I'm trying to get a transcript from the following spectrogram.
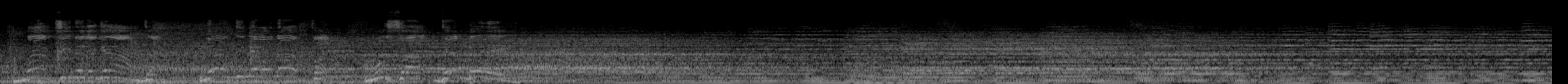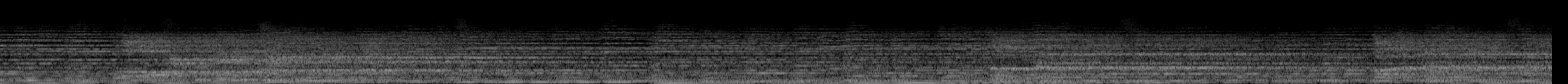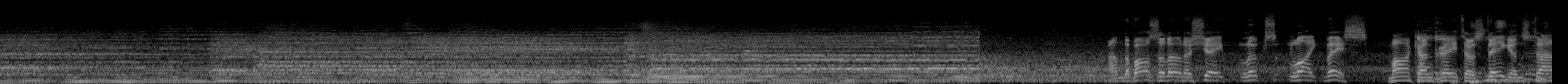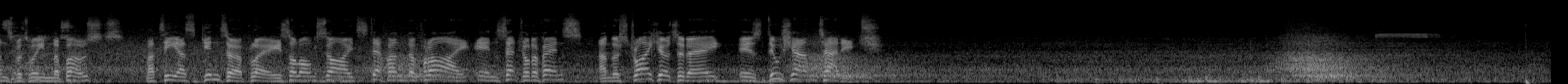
And the Barcelona shape looks like this. Marc-Andre Ter Stegen stands between the posts. Matthias Ginter plays alongside Stefan de Vrij in central defence. And the striker today is Dusan Tadic.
